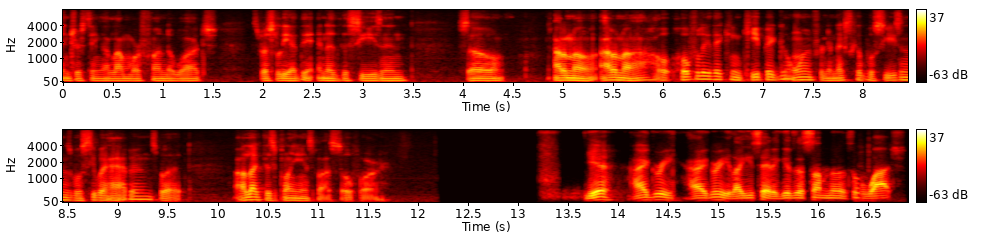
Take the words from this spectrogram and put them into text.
interesting, a lot more fun to watch, especially at the end of the season. So I don't know. I don't know. Ho- hopefully they can keep it going for the next couple seasons. We'll see what happens, but I like this playing spot so far. Yeah, I agree. I agree. Like you said, it gives us something to, to watch.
